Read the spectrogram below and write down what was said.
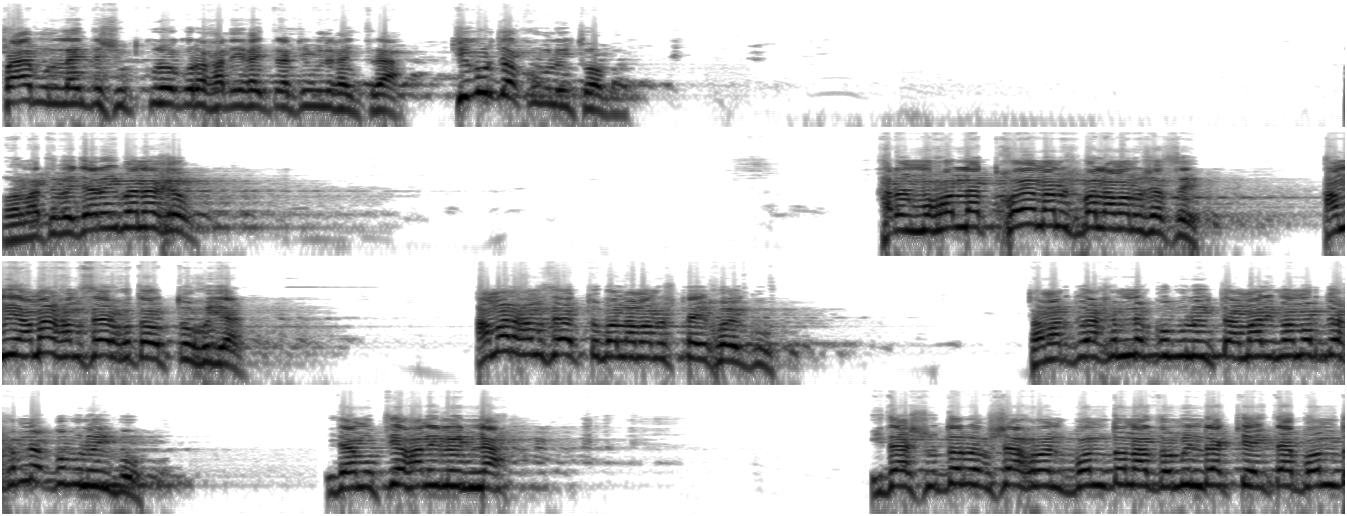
প্রায় মূল্যায়নতে শুট করে করে খালি খাইতরা টিফিন খাইতরা। কি করে দোয়া কবুল হইতো আবার? আমার মাথা বেজার হইবা না কেউ? কারণ মহল্লাত হয় মানুষ বালা মানুষ আছে। আমি আমার হামসায়ের কথা উত্তর হইয়া, আমার হামসায়ের তো বালা মানুষটাই হয় গু। আমার দোয়া কেমনে কবুল হইতো? আমার ইমামর দোয়া কেমনে কবুল হইব? ইটা মুক্তি হানি লইন না। ইটা সুদের ব্যবসা করেন, বন্ধ না জমিন রাখিয়া ইটা বন্ধ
